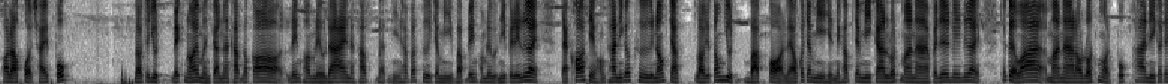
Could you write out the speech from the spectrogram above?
พอเรากดใช้ปุ๊บ เราจะหยุดเล็กน้อยเหมือนกันนะครับ แล้วก็เร่งความเร็วได้นะครับ แบบนี้นะครับก็คือจะมีบัฟเร่งความเร็วแบบนี้ไปเรื่อยๆ แต่ข้อเสียของท่านี้ก็คือนอกจากเราจะต้องหยุดบัฟก่อนแล้วก็จะมีเห็นไหมครับ จะมีการลดมานาไปเรื่อยๆ ถ้าเกิดว่ามานาเราลดหมดปุ๊บท่านี้ก็จะ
